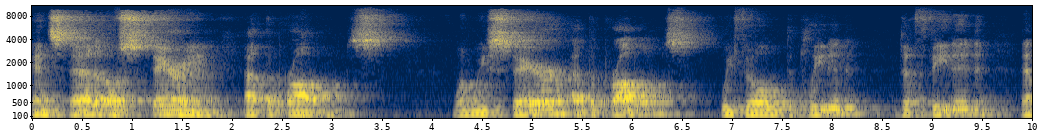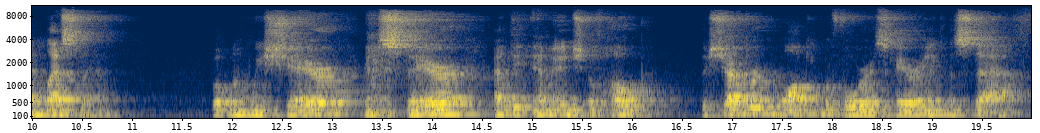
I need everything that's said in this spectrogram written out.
instead of staring at the problems. When we stare at the problems, we feel depleted, defeated, and less than. But when we share and stare at the image of hope, the shepherd walking before us carrying the staff,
